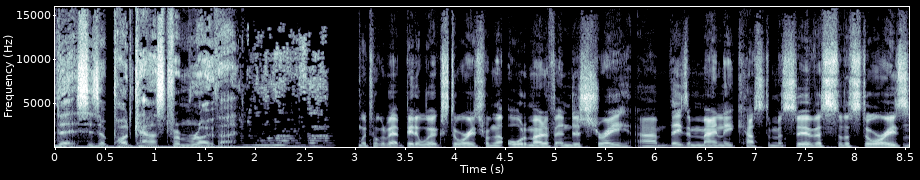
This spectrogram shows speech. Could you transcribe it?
This is a podcast from Rova. We're talking about better work stories from the automotive industry. Um, these are mainly customer service sort of stories,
